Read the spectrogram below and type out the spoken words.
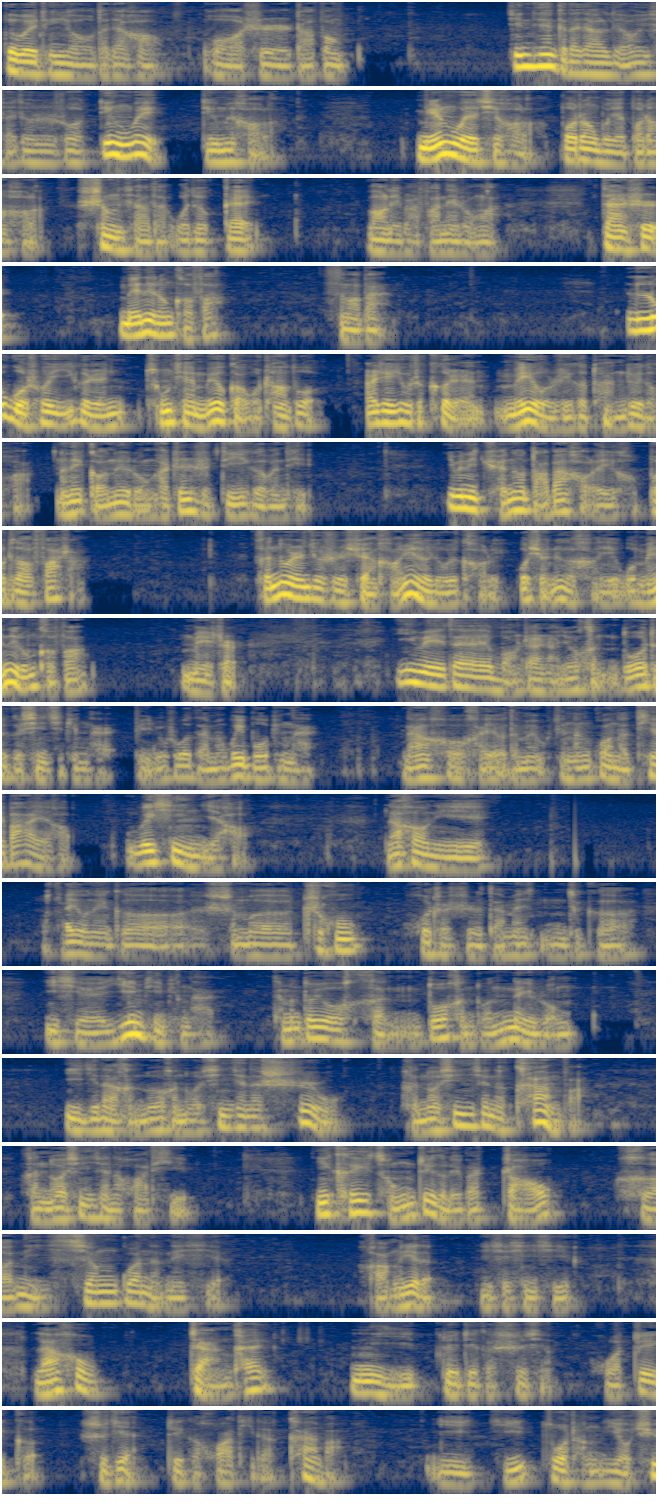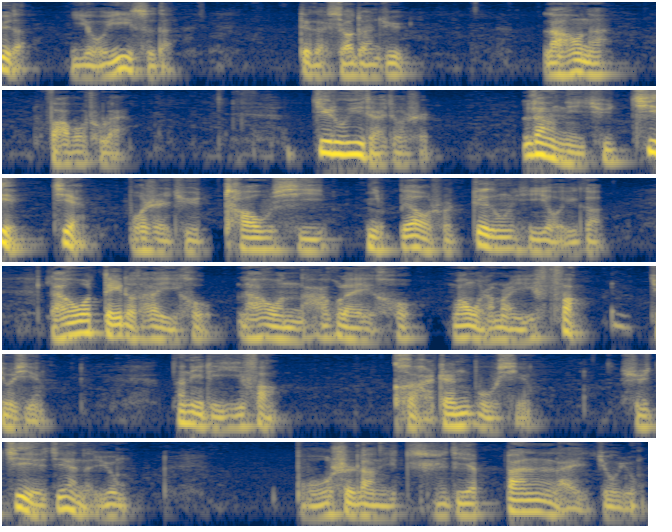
各位听友，大家好，我是大风。今天给大家聊一下，就是说定位定位好了，名我也起好了，包装我也包装好了，剩下的我就该往里边发内容了。但是没内容可发，怎么办？如果说一个人从前没有搞过创作，而且又是个人，没有这个团队的话，那你搞内容还真是第一个问题。因为你全都打扮好了以后，不知道发啥。很多人就是选行业的时候就会考虑，我选这个行业，我没内容可发，没事儿。因为在网站上有很多这个信息平台，比如说咱们微博平台，然后还有咱们经常逛的贴吧也好，微信也好，然后你还有那个什么知乎，或者是咱们这个一些音频平台。他们都有很多很多内容，以及呢很多很多新鲜的事物，很多新鲜的看法，很多新鲜的话题。你可以从这个里边找和你相关的那些行业的一些信息，然后展开你对这个事情或这个事件、这个话题的看法，以及做成有趣的、有意思的。这个小短剧，然后呢，发布出来。记住一点就是，让你去借鉴，不是去抄袭。你不要说这东西有一个，然后我逮着它了以后，然后我拿过来以后，往我上面一放就行。那你这一放，可还真不行，是借鉴的用，不是让你直接搬来就用。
